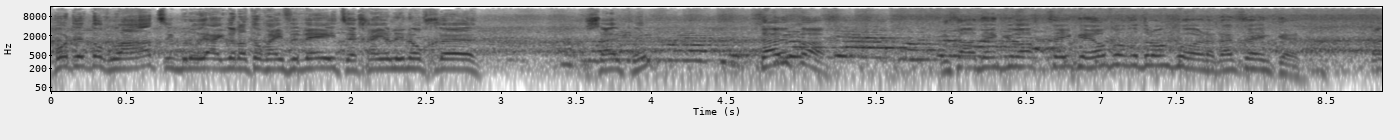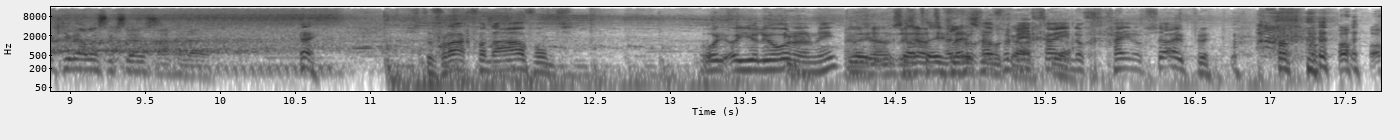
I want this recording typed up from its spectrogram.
Wordt dit nog laat? Ik bedoel, ja, ik wil dat toch even weten. Gaan jullie nog zuipen? Zuipen! Er zal denk ik wel zeker heel veel gedronken worden, dat zeker. Dankjewel en succes. Graag gedaan. Dat is de vraag van de avond. Hoor- oh, jullie horen hem niet? Nee, we zaten even ga, je ja. nog, ga je nog zuipen? dat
